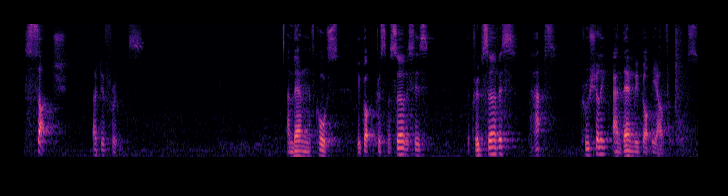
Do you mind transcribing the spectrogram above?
such a difference. And then, of course, we've got the Christmas services, the crib service, perhaps crucially, and then we've got the Alpha course.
